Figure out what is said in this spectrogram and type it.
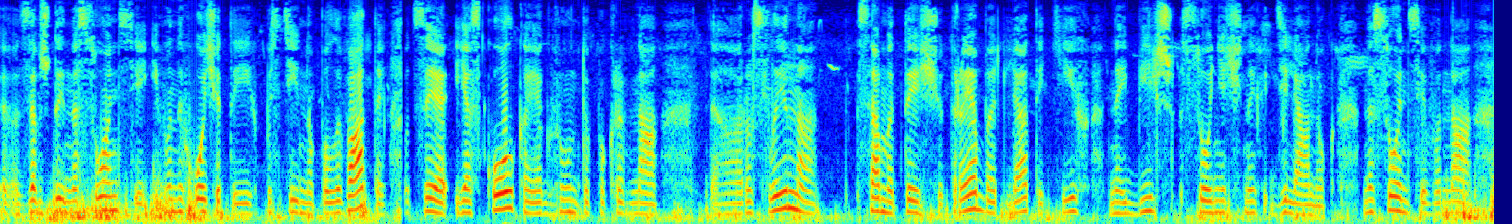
е, завжди на сонці, і ви не хочете їх постійно поливати, оце ясколка, як ґрунтопокривна е, рослина, саме те, що треба для таких найбільш сонячних ділянок. На сонці вона е,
